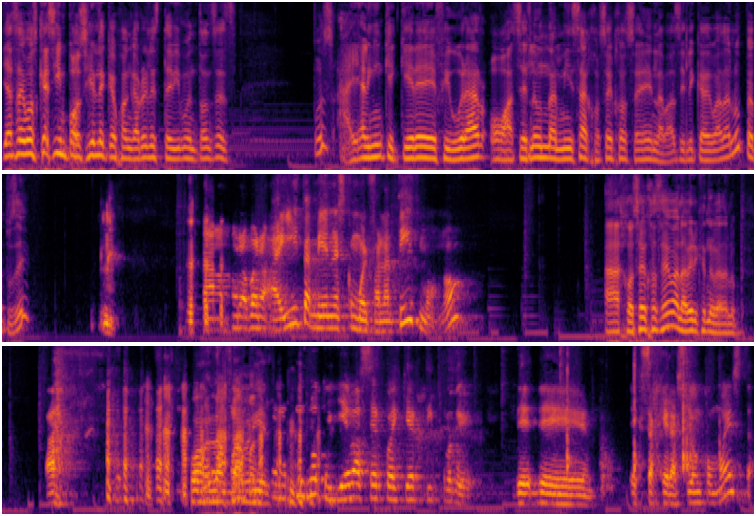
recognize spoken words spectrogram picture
Ya sabemos que es imposible que Juan Gabriel esté vivo. Entonces, pues hay alguien que quiere figurar o hacerle una misa a José José en la Basílica de Guadalupe, pues sí. Ah, pero bueno, ahí también es como el fanatismo, ¿no? A José José o a la Virgen de Guadalupe. Ah, O la fama. el fanatismo te lleva a hacer cualquier tipo de, de- de exageración como esta.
